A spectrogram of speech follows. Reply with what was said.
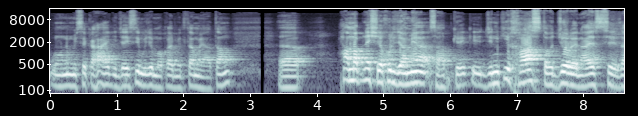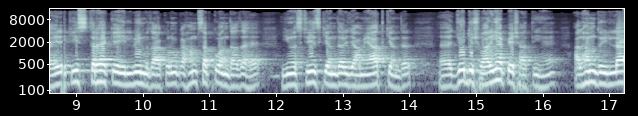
انہوں نے مجھ سے کہا ہے کہ جیسی مجھے موقع ملتا میں آتا ہوں۔ ہم اپنے شیخ الجامعہ صاحب کے کہ جن کی خاص توجہ اور عنایت سے ظاہر ہے کہ اس طرح کے علمی مذاکروں کا ہم سب کو اندازہ ہے، یونیورسٹیز کے اندر، جامعات کے اندر جو دشواریاں پیش آتی ہیں، الحمدللہ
